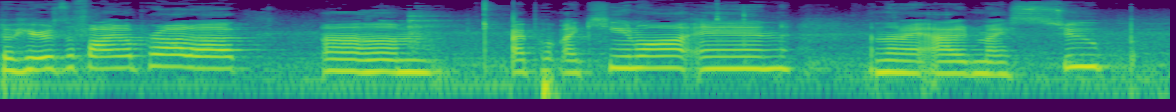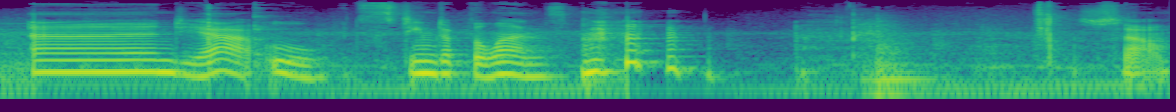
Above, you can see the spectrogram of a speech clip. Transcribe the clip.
So here's the final product. Um, I put my quinoa in and then I added my soup and yeah, ooh, it steamed up the lens. so.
